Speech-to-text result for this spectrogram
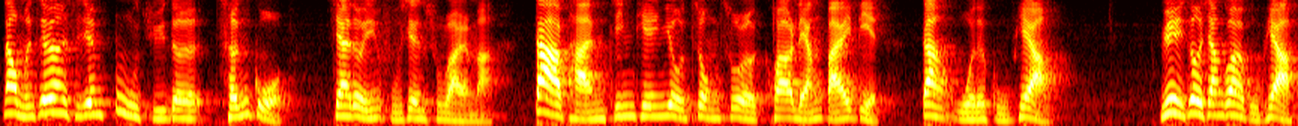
那我们这段时间布局的成果现在都已经浮现出来了嘛？大盘今天又重挫了快要两百点，但我的股票元宇宙相关的股票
